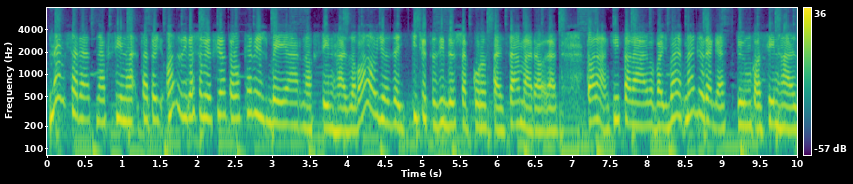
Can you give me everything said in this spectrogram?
nem szeretnek színház, tehát hogy az az igazság, hogy a fiatalok kevésbé járnak színházba. Valahogy az egy kicsit az idősebb korosztály számára lett talán kitalálva, vagy megöregedtünk a színház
